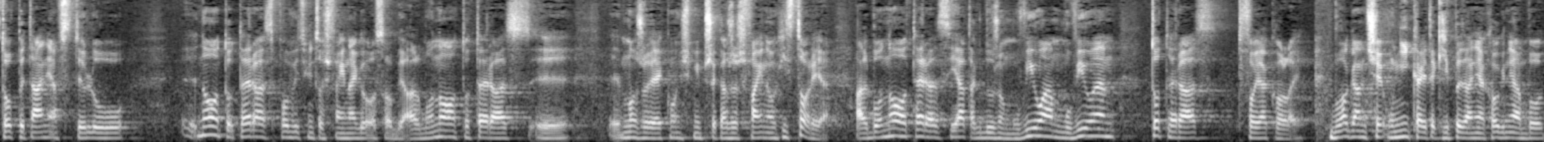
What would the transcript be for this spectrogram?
to pytania w stylu no to teraz powiedz mi coś fajnego o sobie, albo no to teraz y, y, może jakąś mi przekażesz fajną historię, albo no teraz ja tak dużo mówiłam, mówiłem, to teraz Twoja kolej. Błagam Cię, unikaj takich pytań jak ognia, bo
